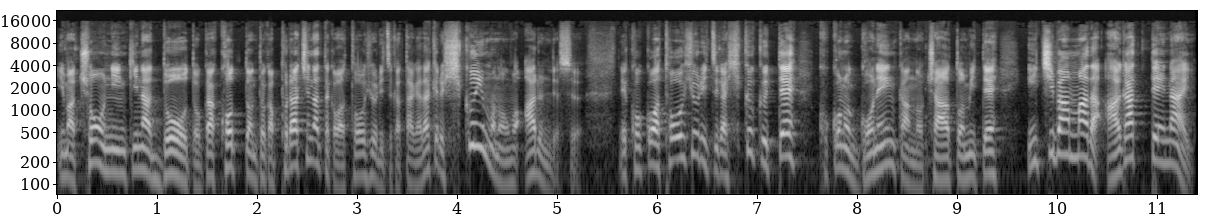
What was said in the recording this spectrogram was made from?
今超人気な銅とかコットンとかプラチナとかは投票率が高い。だけど低いものもあるんです。でここは投票率が低くてここの5年間のチャートを見て一番番まだ上がってない。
